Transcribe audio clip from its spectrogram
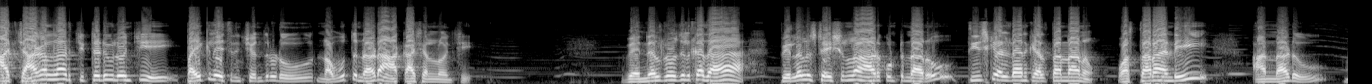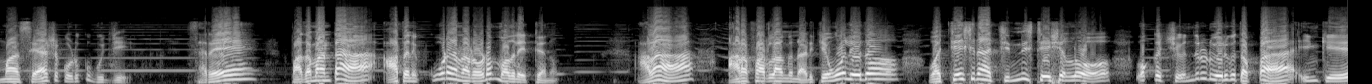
ఆ చాగల్నాడు చిట్టడివిలోంచి పైకి లేచిన చంద్రుడు నవ్వుతున్నాడు ఆకాశంలోంచి. వెన్నెల రోజులు కదా పిల్లలు స్టేషన్లో ఆడుకుంటున్నారు తీసుకెళ్ళడానికి వెళ్తున్నాను. వస్తారా అండి? అన్నాడు మా శేష కొడుకు బుజ్జి. సరే పదమంట అతని కూడా నడవడం మొదలెట్టాను. అలా అరఫర్లాంగ్ నడిచేమో లేదో వచ్చేసిన ఆ చిన్ని స్టేషన్లో ఒక్క చంద్రుడు వెలుగు తప్ప ఇంకే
